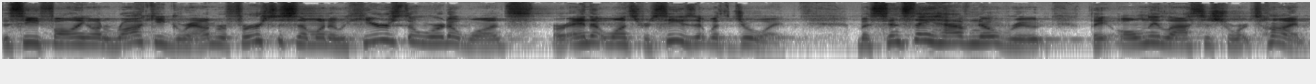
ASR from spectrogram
the seed falling on rocky ground refers to someone who hears the word at once, or and at once receives it with joy. But since they have no root, they only last a short time.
